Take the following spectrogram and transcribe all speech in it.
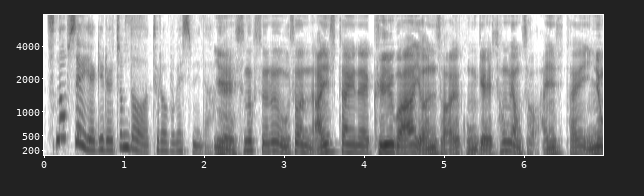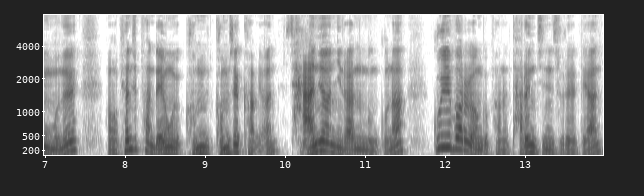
예. 스놉스의 얘기를 좀 더 들어보겠습니다. 예, 스놉스는 우선 아인슈타인의 글과 연설, 공개 성명서, 아인슈타인 인용문을 어, 편집한 내용을 검, 검색하면 4년이라는 문구나 꿀벌을 언급하는 다른 진술에 대한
